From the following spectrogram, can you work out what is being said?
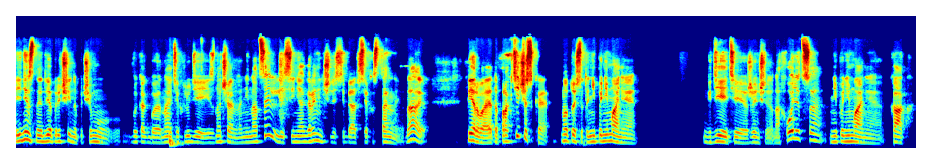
единственные две причины, почему вы как бы на этих людей изначально не нацелились и не ограничили себя от всех остальных. Да? Первое – это практическое, ну то есть это непонимание где эти женщины находятся, непонимание, как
